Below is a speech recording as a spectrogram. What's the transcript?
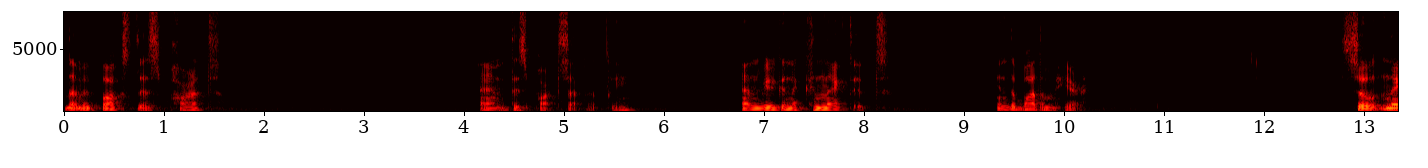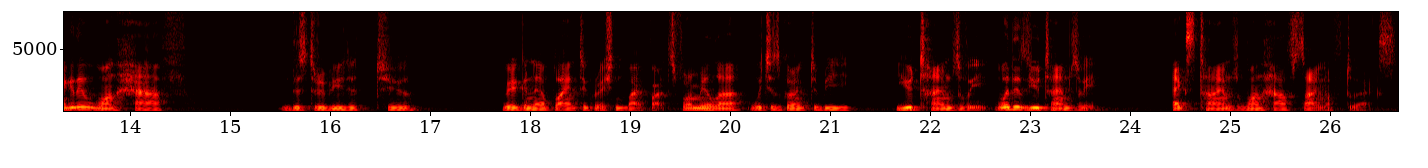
let me box this part and this part separately. And we're going to connect it in the bottom here. So negative 1 half distributed to we're going to apply integration by parts formula, which is going to be u times v. What is u times v? x times 1 half sine of 2x,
